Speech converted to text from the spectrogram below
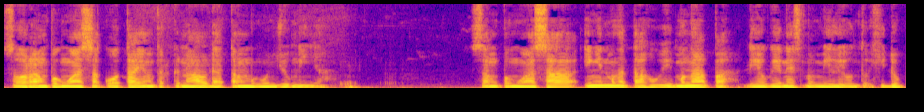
seorang penguasa kota yang terkenal datang mengunjunginya. Sang penguasa ingin mengetahui mengapa Diogenes memilih untuk hidup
